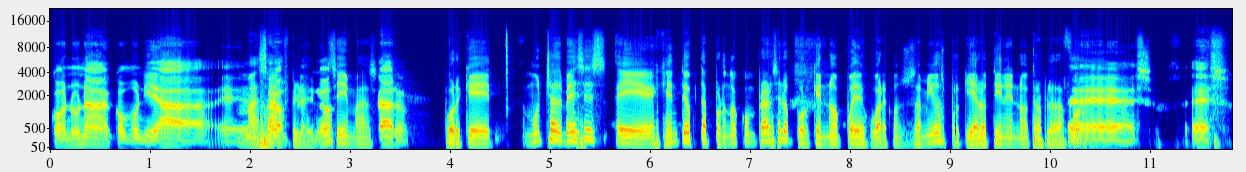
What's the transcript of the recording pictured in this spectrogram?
con una comunidad eh, más amplia, ¿no? Sí, más. Claro. Porque muchas veces eh, gente opta por no comprárselo porque no puede jugar con sus amigos porque ya lo tiene en otra plataforma. Eso, eso,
